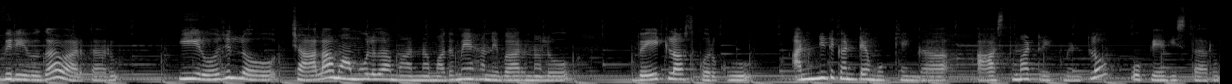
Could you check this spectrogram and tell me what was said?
విరివిగా వాడతారు. ఈ రోజుల్లో చాలా మామూలుగా మారిన మధుమేహ నివారణలో వెయిట్ లాస్ కొరకు అన్నిటికంటే ముఖ్యంగా ఆస్తమా ట్రీట్మెంట్లో ఉపయోగిస్తారు.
